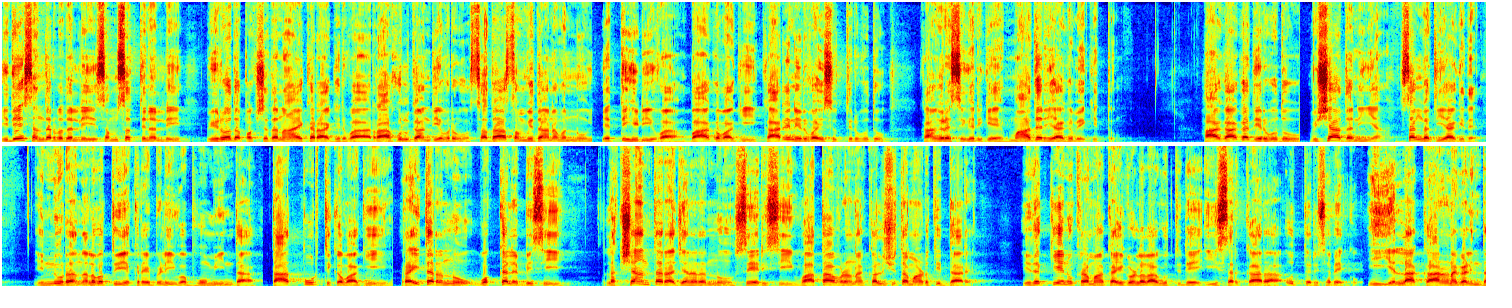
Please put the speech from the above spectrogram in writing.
ಇದೇ ಸಂದರ್ಭದಲ್ಲಿ ಸಂಸತ್ತಿನಲ್ಲಿ ವಿರೋಧ ಪಕ್ಷದ ನಾಯಕರಾಗಿರುವ ರಾಹುಲ್ ಗಾಂಧಿಯವರು ಸದಾ ಸಂವಿಧಾನವನ್ನು ಎತ್ತಿ ಹಿಡಿಯುವ ಭಾಗವಾಗಿ ಕಾರ್ಯನಿರ್ವಹಿಸುತ್ತಿರುವುದು ಕಾಂಗ್ರೆಸ್ಸಿಗರಿಗೆ ಮಾದರಿಯಾಗಬೇಕಿತ್ತು. ಹಾಗಾಗದಿರುವುದು ವಿಷಾದನೀಯ ಸಂಗತಿಯಾಗಿದೆ. ಇನ್ನೂರ ನಲವತ್ತು ಎಕರೆ ಬೆಳೆಯುವ ಭೂಮಿಯಿಂದ ತಾತ್ಪೂರ್ತಿಕವಾಗಿ ರೈತರನ್ನು ಒಕ್ಕಲೆಬ್ಬಿಸಿ ಲಕ್ಷಾಂತರ ಜನರನ್ನು ಸೇರಿಸಿ ವಾತಾವರಣ ಕಲುಷಿತ ಮಾಡುತ್ತಿದ್ದಾರೆ. ಇದಕ್ಕೇನು ಕ್ರಮ ಕೈಗೊಳ್ಳಲಾಗುತ್ತಿದೆ ಈ ಸರ್ಕಾರ ಉತ್ತರಿಸಬೇಕು. ಈ ಎಲ್ಲ ಕಾರಣಗಳಿಂದ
